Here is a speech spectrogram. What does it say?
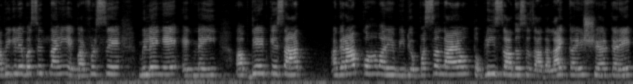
अभी के लिए बस इतना ही। एक बार फिर से मिलेंगे एक नई अपडेट के साथ। अगर आपको हमारे वीडियो पसंद आया हो तो प्लीज़ ज़्यादा से ज़्यादा लाइक करें शेयर करें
